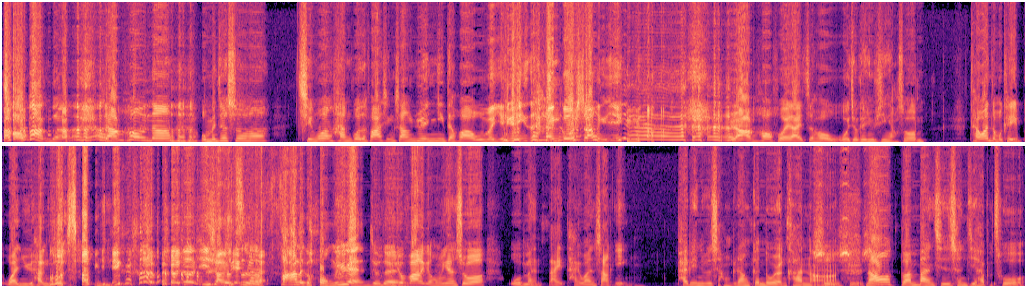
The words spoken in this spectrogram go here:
超棒的。然后呢，我们就说。”请问韩国的发行商愿意的话，我们也愿意在韩国上映啊。然后回来之后，我就跟玉心讲说，台湾怎么可以晚于韩国上映？我就异想天开，发了个宏愿，对不对？就发了个宏愿说，我们来台湾上映拍片，就是想让更多人看呐、啊。是是。然后短版其实成绩还不错，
